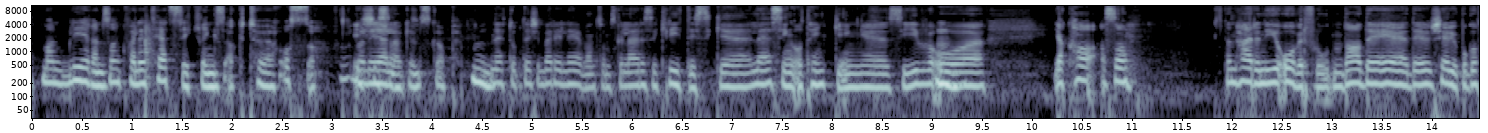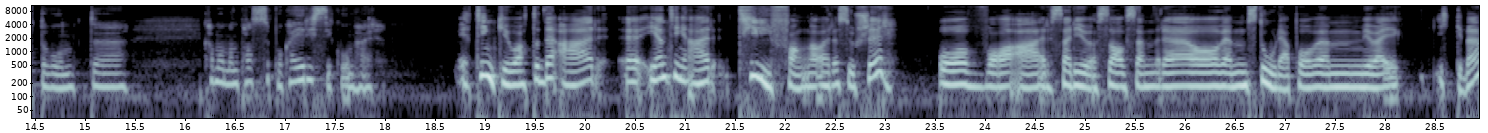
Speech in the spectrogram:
At man blir en sånn kvalitetssikringsaktør også når det gjelder sant. kunnskap. Mm. Nettopp. Det er ikke bare elevene som skal lære seg kritisk uh, lesing og tenking, uh, Siv. Mm. Og ja, hva Altså, den her nye overfloden, da, det, er, det, skjer jo på godt og vondt. Uh, hva må man passe på? Hva er risikoen her? Jeg tenker jo at det er Én ting er tilfanget av ressurser. Og hva er seriøse avsendere, og hvem stoler jeg på, hvem gjør jeg ikke det?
